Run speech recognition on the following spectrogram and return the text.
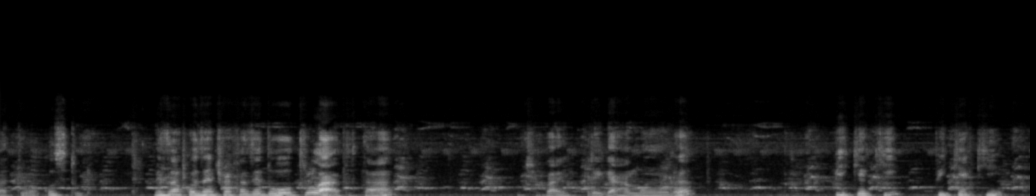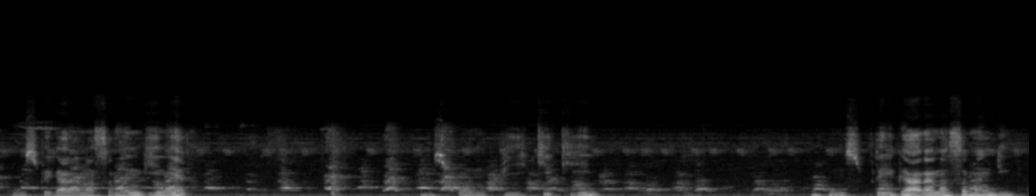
Bateu a costura. Mesma coisa a gente vai fazer do outro lado, tá? A gente vai pregar a manga, pique aqui, pique aqui. Vamos pegar a nossa manguinha. Vamos pôr no pique aqui. Vamos pregar a nossa manguinha.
